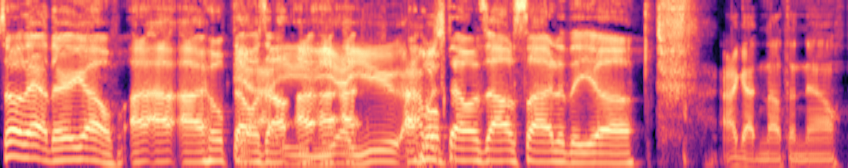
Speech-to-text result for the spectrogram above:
So there, there you go. I I, I hope that was out. I, I- yeah, I, you. I, I, hope was. that was outside of the. uh I got nothing now.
